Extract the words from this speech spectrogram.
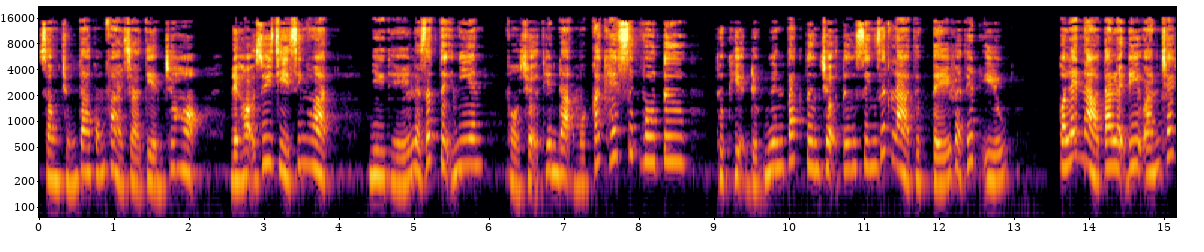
Xong chúng ta cũng phải trả tiền cho họ Để họ duy trì sinh hoạt Như thế là rất tự nhiên phổ trợ thiên đạo một cách hết sức vô tư, thực hiện được nguyên tắc tương trợ tương sinh rất là thực tế và thiết yếu. Có lẽ nào ta lại đi oán trách?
